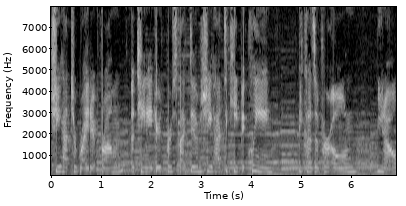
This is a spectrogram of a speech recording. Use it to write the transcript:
she had to write it from a teenager's perspective. She had to keep it clean because of her own, you know,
